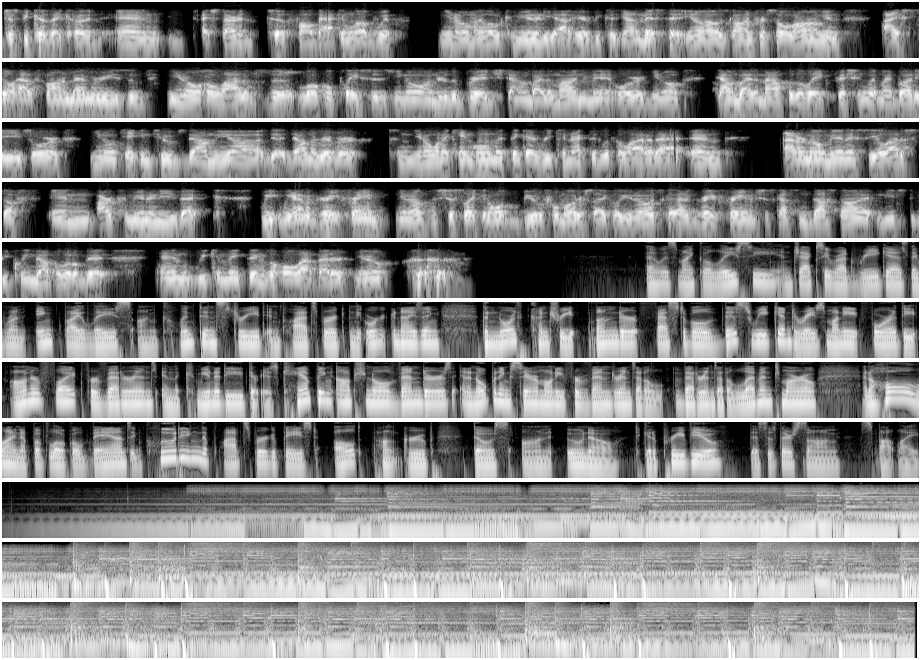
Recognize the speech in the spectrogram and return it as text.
just because I could. And I started to fall back in love with, you know, my little community out here because, yeah, I missed it. You know, I was gone for so long and I still have fond memories of, you know, a lot of the local places, you know, under the bridge down by the monument or, you know, down by the mouth of the lake fishing with my buddies or, you know, taking tubes down the, uh, down the river. And, you know, when I came home, I think I reconnected with a lot of that. And I don't know, man, I see a lot of stuff in our community that we, we have a great frame, you know, it's just like an old beautiful motorcycle, you know, it's got a great frame. It's just got some dust on it. It needs to be cleaned up a little bit and we can make things a whole lot better, you know? That was Michael Lacey and Jaxie Rodriguez. They run Ink by Lace on Clinton Street in Plattsburgh, and they're organizing the North Country Thunder Festival this weekend to raise money for the honor flight for veterans in the community. There is camping optional, vendors, and an opening ceremony for veterans at veterans at 11 tomorrow, and a whole lineup of local bands, including the Plattsburgh-based alt punk group Dos on Uno. To get a preview, this is their song, Spotlight.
